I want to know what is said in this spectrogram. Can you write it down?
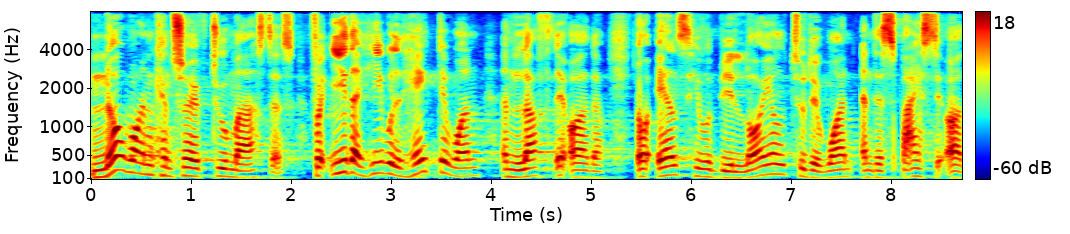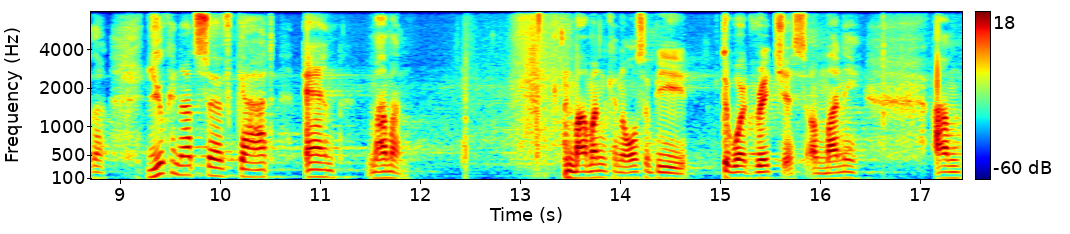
No one can serve two masters, for either he will hate the one and love the other, or else he will be loyal to the one and despise the other. You cannot serve God and mammon. Mammon can also be the word riches or money. Um,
